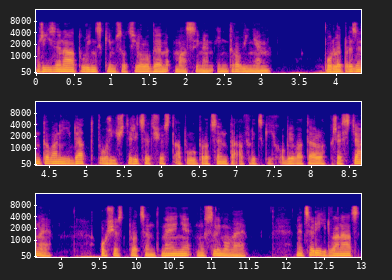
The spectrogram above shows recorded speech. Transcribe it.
řízená turínským sociologem Massimem Introvíněm. Podle prezentovaných dat tvoří 46,5% afrických obyvatel křesťané, o 6% méně muslimové. Necelých 12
